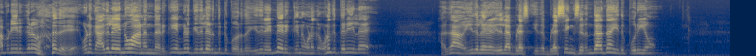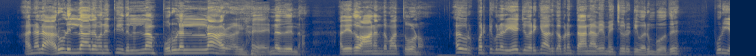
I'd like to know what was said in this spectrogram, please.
அப்படி இருக்கிற போது உனக்கு அதில் என்னவோ ஆனந்தம் இருக்குது எங்களுக்கு இதில் இருந்துட்டு போகிறது இதில் என்ன இருக்குதுன்னு உனக்கு உனக்கு தெரியல. அதுதான் இதில் இதில் ப்ளஸ் இது ப்ளெஸ்ஸிங்ஸ் இருந்தால் தான் இது புரியும். அதனால் அருள் இல்லாதவனுக்கு இதிலெல்லாம் பொருளெல்லாம் என்னதுன்னா அது ஏதோ ஆனந்தமாக தோணும். அது ஒரு பர்டிகுலர் ஏஜ் வரைக்கும் அதுக்கப்புறம் தானாகவே மெச்சூரிட்டி வரும்போது புரிய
